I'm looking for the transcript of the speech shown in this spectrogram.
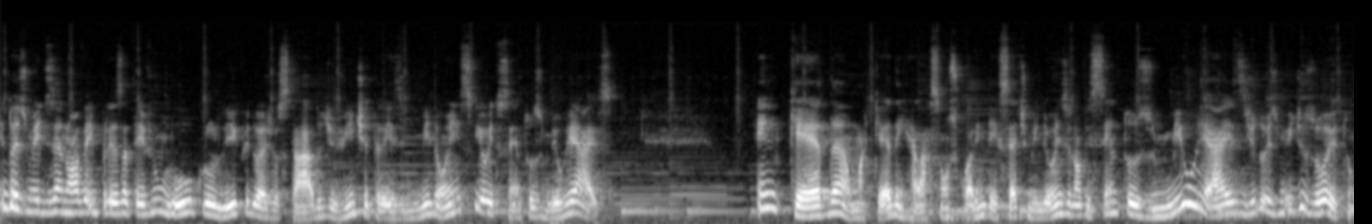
Em 2019, a empresa teve um lucro líquido ajustado de 23 milhões e 800 mil reais em queda, uma queda em relação aos 47 milhões e 900 mil reais de 2018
